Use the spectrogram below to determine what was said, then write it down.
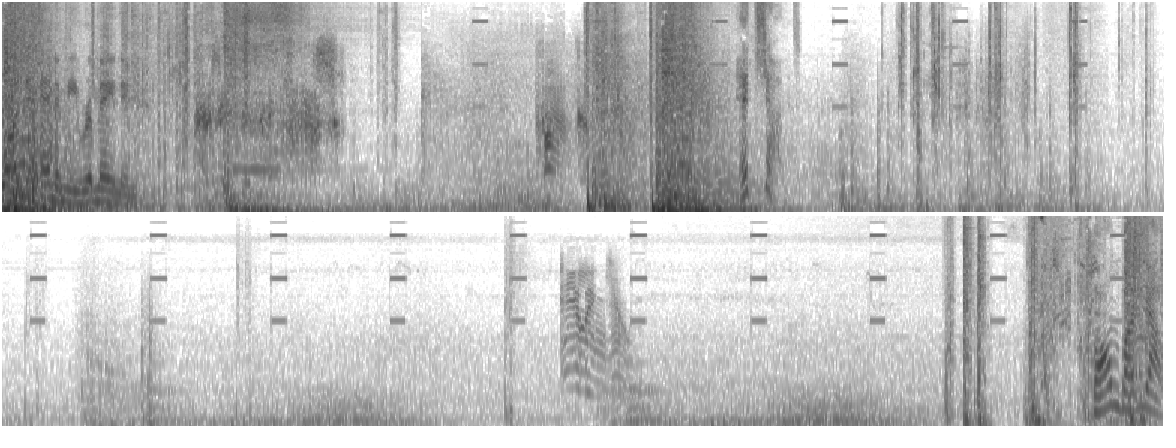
One enemy remaining. Bomb buddy out.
